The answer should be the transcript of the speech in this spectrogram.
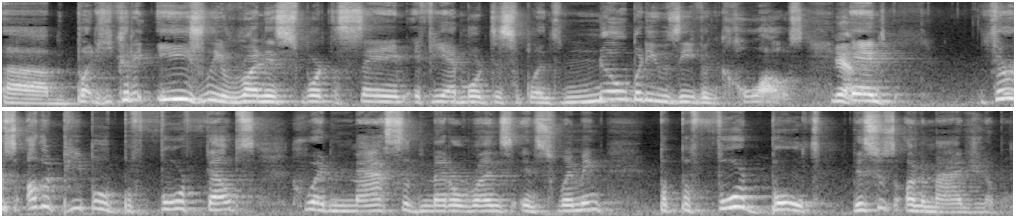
Um, but he could have easily run his sport the same if he had more disciplines. Nobody was even close. Yeah. And there's other people before Phelps who had massive medal runs in swimming, but before Bolt, this was unimaginable.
